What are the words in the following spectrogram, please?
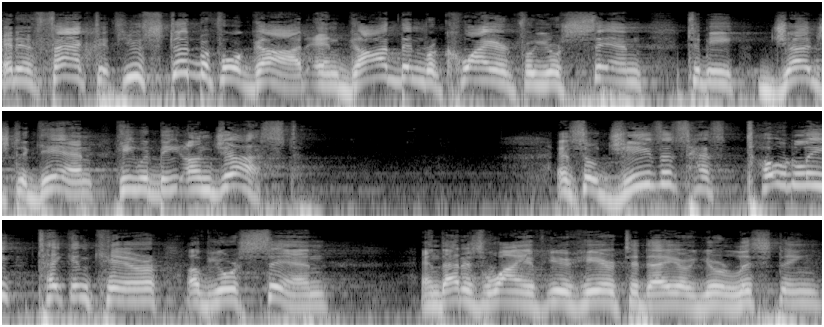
And in fact, if you stood before God and God then required for your sin to be judged again, he would be unjust. And so Jesus has totally taken care of your sin. And that is why, if you're here today or you're listening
